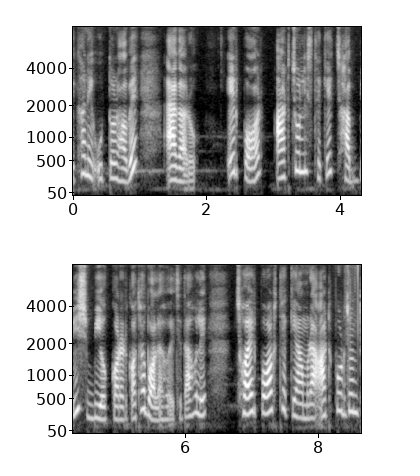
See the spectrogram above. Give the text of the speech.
এখানে উত্তর হবে এগারো। এরপর আটচল্লিশ থেকে ছাব্বিশ বিয়োগ করার কথা বলা হয়েছে। তাহলে ছয়ের পর থেকে আমরা আট পর্যন্ত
